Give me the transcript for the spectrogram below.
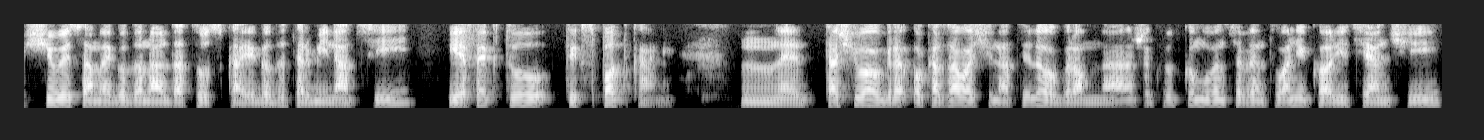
siły samego Donalda Tuska, jego determinacji i efektu tych spotkań. Mm, ta siła okazała się na tyle ogromna, że krótko mówiąc, ewentualnie koalicjanci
